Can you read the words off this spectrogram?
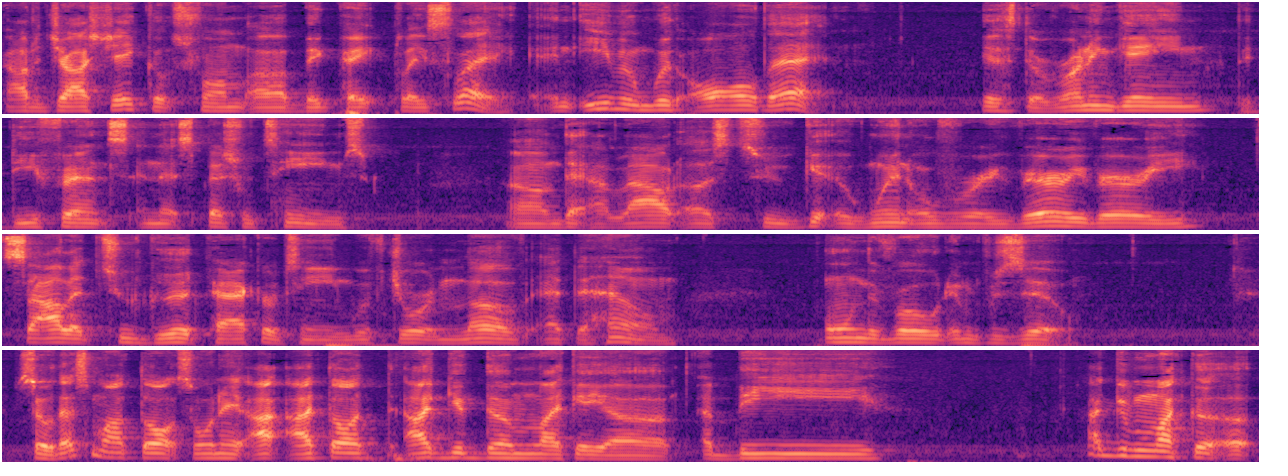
out of Josh Jacobs from uh, big pay, play Slay. And even with all that, it's the running game, the defense, and that special teams um, that allowed us to get a win over a very very solid to good Packer team with Jordan Love at the helm on the road in Brazil. So that's my thoughts on it. I, I thought I'd give them like a uh, a B. I give them like a,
